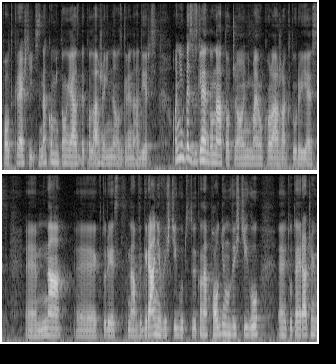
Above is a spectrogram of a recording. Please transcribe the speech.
podkreślić znakomitą jazdę kolarzy Ineos Grenadiers. Oni bez względu na to, czy oni mają kolarza, który jest na, e, który jest na wygranie wyścigu, czy tylko na podium wyścigu, e, tutaj raczej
